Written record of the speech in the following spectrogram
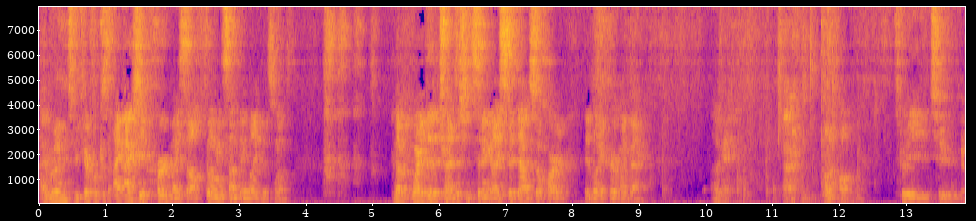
I really need to be careful because I actually heard myself filming something like this once. No, where I did a transition sitting and I sit down so hard it like hurt my back. Okay, Alright. hold on, hold on. Three, two, go.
